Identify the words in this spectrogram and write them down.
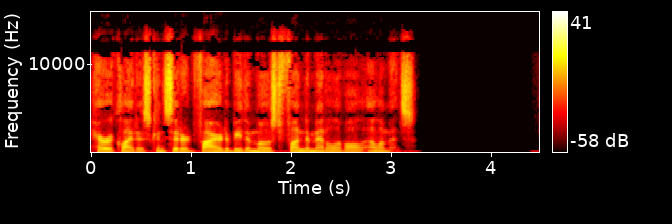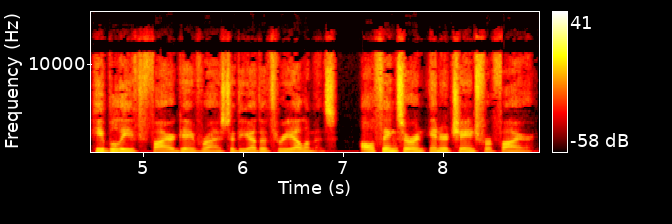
Heraclitus considered fire to be the most fundamental of all elements. He believed fire gave rise to the other three elements. All things are an interchange for fire,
